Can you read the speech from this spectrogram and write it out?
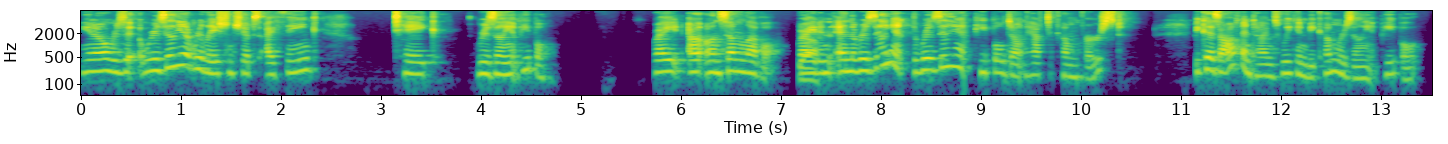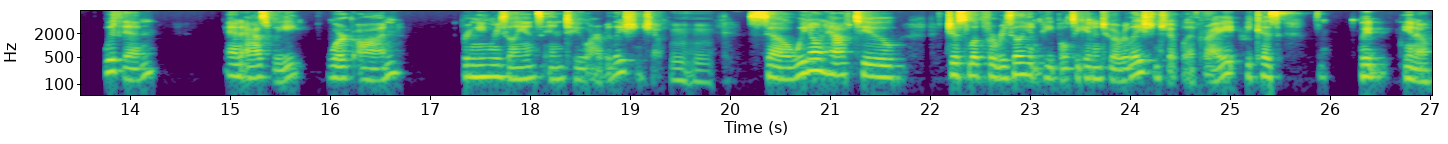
you know, resi- resilient relationships, I think, take resilient people, right? Uh, on some level, right? Yeah. And and the resilient the resilient people don't have to come first, because oftentimes we can become resilient people within, and as we work on bringing resilience into our relationship. Mm-hmm. So we don't have to just look for resilient people to get into a relationship with, right? Because we, you know,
